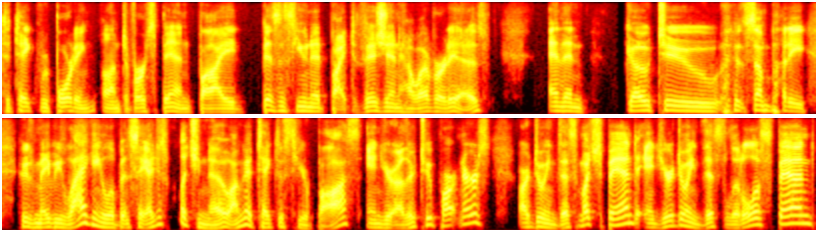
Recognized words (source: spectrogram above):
to take reporting on diverse spend by business unit, by division, however it is, and then go to somebody who's maybe lagging a little bit and say, I just want to let you know, I'm going to take this to your boss and your other two partners are doing this much spend and you're doing this little of spend.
